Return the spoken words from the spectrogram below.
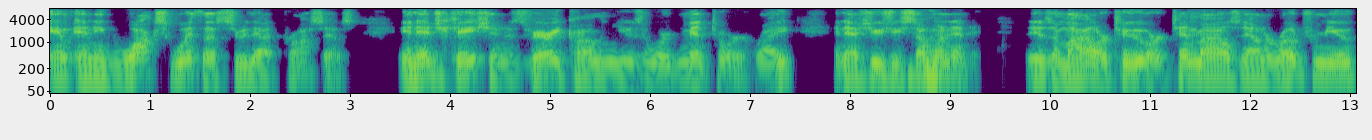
and, and he walks with us through that process. In education, it's very common to use the word mentor, right? And that's usually mm-hmm. someone that is a mile or two or 10 miles down the road from you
